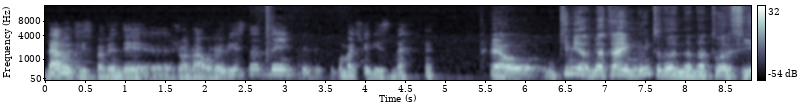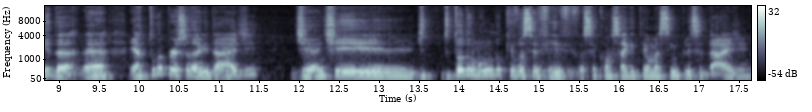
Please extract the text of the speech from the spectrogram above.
dar notícia para vender eh, jornal ou revista, bem, fico mais feliz, né? É, o, o que me, me atrai muito na, na, na, tua vida né, é a tua personalidade diante de, de todo mundo que você vive. Você consegue ter uma simplicidade,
